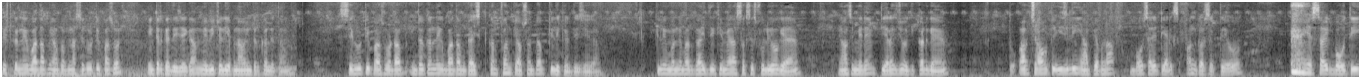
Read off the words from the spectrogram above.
पेस्ट करने के बाद आप यहाँ पर अपना सिक्योरिटी पासवर्ड इंटर कर दीजिएगा। मैं भी चलिए अपना इंटर कर लेता हूँ। सिक्योरिटी पासवर्ड आप इंटर करने के बाद आप गाइस कन्फर्म के ऑप्शन पर आप क्लिक कर दीजिएगा। क्लिक करने के बाद गाइस देखिए मेरा सक्सेसफुली हो गया है। यहाँ से मेरे टी जो है कि कट गए हैं। तो आप चाहो तो ईजिली यहाँ पे अपना बहुत सारे टी अर्न कर सकते हो। ये साइट बहुत ही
